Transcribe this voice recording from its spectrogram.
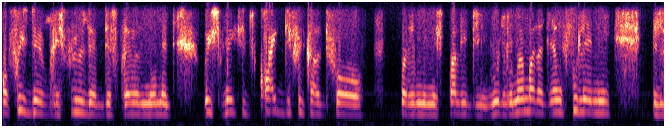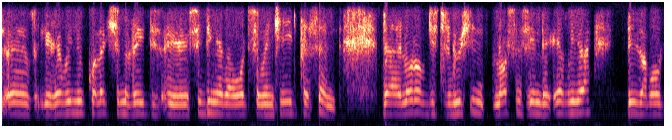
of which they've refused at this present moment, which makes it quite difficult for for the municipality. You remember that in Emfuleni, uh, revenue collection rate is uh, sitting at about 78%. There are a lot of distribution losses in the area. There's about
